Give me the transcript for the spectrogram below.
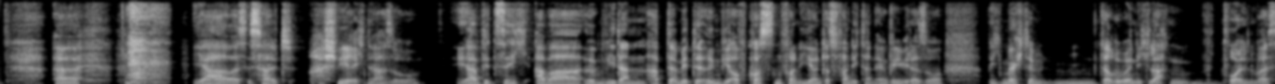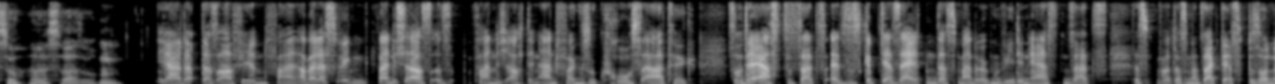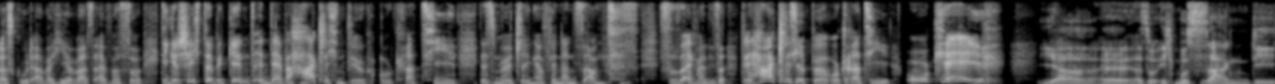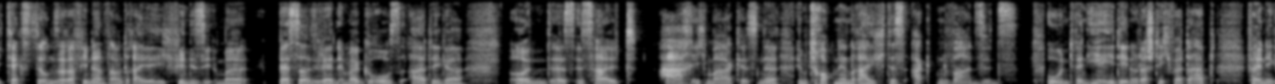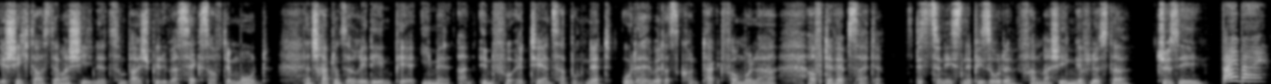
Äh, ja, aber es ist halt schwierig, ne? Also ja, witzig, aber irgendwie dann ab der Mitte irgendwie auf Kosten von ihr. Und das fand ich dann irgendwie wieder so, ich möchte darüber nicht lachen wollen, weißt du? Das war so, hm. Ja, das auf jeden Fall. Aber deswegen fand ich, auch, fand ich auch den Anfang so großartig. So der erste Satz. Also es gibt ja selten, dass man irgendwie den ersten Satz, dass, dass man sagt, der ist besonders gut. Aber hier war es einfach so. Die Geschichte beginnt in der behaglichen Bürokratie des Mödlinger Finanzamtes. So einfach diese behagliche Bürokratie. Okay. Ja, äh, also ich muss sagen, die Texte unserer Finanzamtreihe, ich finde sie immer besser, sie werden immer großartiger und es ist halt Ach, ich mag es, ne? Im trockenen Reich des Aktenwahnsinns. Und wenn ihr Ideen oder Stichwörter habt für eine Geschichte aus der Maschine, zum Beispiel über Sex auf dem Mond, dann schreibt uns eure Ideen per E-Mail an info.tnz.net oder über das Kontaktformular auf der Webseite. Bis zur nächsten Episode von Maschinengeflüster. Tschüssi. Bye bye.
